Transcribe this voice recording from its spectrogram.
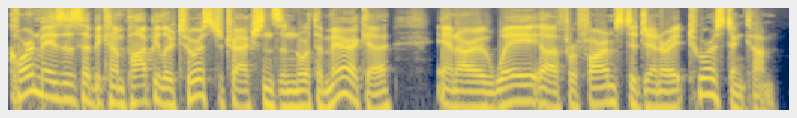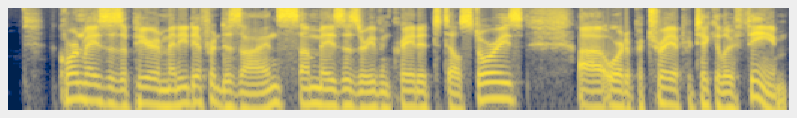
corn mazes have become popular tourist attractions in North America and are a way uh, for farms to generate tourist income. Corn mazes appear in many different designs. Some mazes are even created to tell stories uh, or to portray a particular theme.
